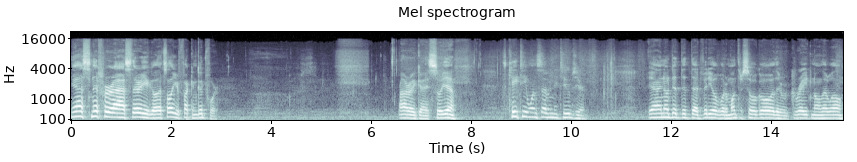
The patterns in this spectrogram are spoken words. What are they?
Yeah, sniff her ass. There you go. That's all you're fucking good for. All right, guys. So yeah, it's KT 170 tubes here. Yeah, I know did did that video about a month or so ago. They were great and all that. Well,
